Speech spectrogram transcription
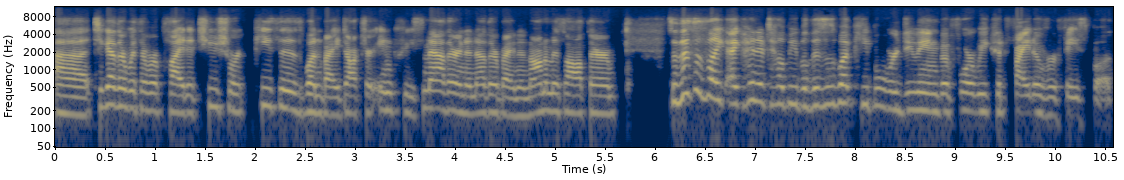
Uh, together with a reply to two short pieces, one by Dr. Increase Mather and another by an anonymous author. So this is like, I kind of tell people this is what people were doing before we could fight over Facebook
